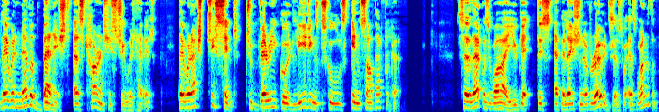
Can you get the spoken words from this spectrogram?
they were never banished as current history would have it. They were actually sent to very good leading schools in South Africa. So that was why you get this appellation of Rhodes as, as one of them.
